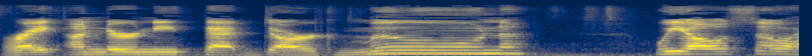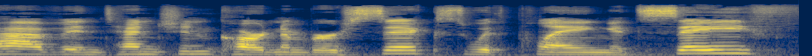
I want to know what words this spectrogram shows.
Right underneath that dark moon. We also have intention card number six with playing it safe.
